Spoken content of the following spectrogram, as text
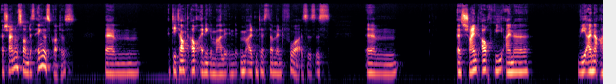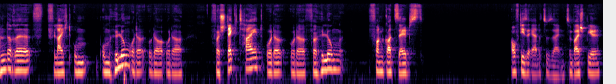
Erscheinungsform des Engels Gottes, ähm, die taucht auch einige Male in, im Alten Testament vor. Also es ist, ähm, es scheint auch wie eine, wie eine andere, vielleicht um, Umhüllung oder, oder, oder Verstecktheit oder, oder Verhüllung von Gott selbst auf dieser Erde zu sein. Zum Beispiel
